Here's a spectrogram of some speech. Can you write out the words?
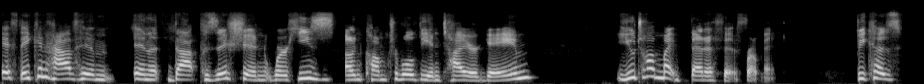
If they can have him in that position where he's uncomfortable the entire game, Utah might benefit from it because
